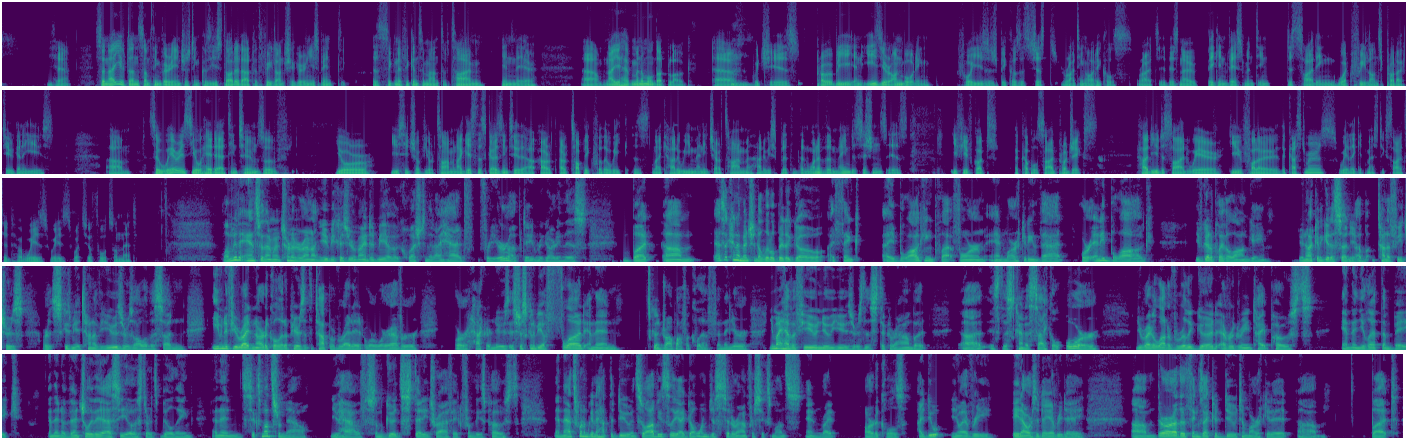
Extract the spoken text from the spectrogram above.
Yeah. So now you've done something very interesting because you started out with Freelance Sugar and you spent a significant amount of time in there. Um, now you have minimal.blog, um, mm-hmm. which is probably an easier onboarding for users because it's just writing articles, right? There's no big investment in deciding what freelance product you're going to use. Um, so where is your head at in terms of your usage of your time and i guess this goes into the, our, our topic for the week is like how do we manage our time? And how do we split it? And one of the main decisions is if you've got a couple side projects how do you decide where do you follow the customers where they get most excited? Where's where's what's your thoughts on that? Well i'm going to answer that. I'm going to turn it around on you because you reminded me of a question that i had for your update regarding this. But um, as i kind of mentioned a little bit ago i think a blogging platform and marketing that or any blog, you've got to play the long game. You're not going to get a, sudden, yeah. a ton of features or excuse me, a ton of users all of a sudden. Even if you write an article that appears at the top of Reddit or wherever or Hacker News, it's just going to be a flood and then it's going to drop off a cliff. And then you're you might have a few new users that stick around, but uh, it's this kind of cycle. Or you write a lot of really good evergreen type posts and then you let them bake and then eventually the SEO starts building, and then six months from now, you have some good steady traffic from these posts. And that's what I'm going to have to do. And so obviously, I don't want to just sit around for six months and write articles. I do, you know, every eight hours a day every day. Um, there are other things I could do to market it, um, but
